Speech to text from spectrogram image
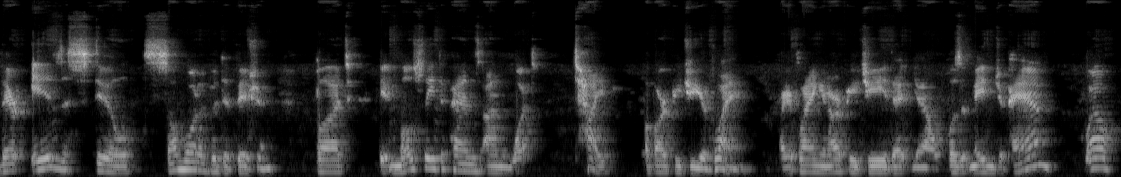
there is still somewhat of a division, but it mostly depends on what type of RPG you're playing. Are you playing an RPG that, you know, was it made in Japan? Well,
